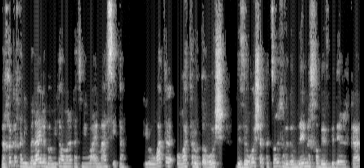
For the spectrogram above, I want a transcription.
ואחר כך אני בלילה במיטה אומרת לעצמי, וואי, מה עשית? כאילו הורדת, הורדת לו את הראש, וזה ראש שאתה צריך וגם די מחבב בדרך כלל.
